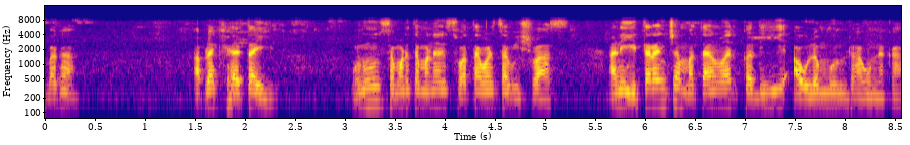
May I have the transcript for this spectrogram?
बघा आपल्या खेळता येईल. म्हणून समर्थ म्हणाले स्वतःवरचा विश्वास आणि इतरांच्या मतांवर कधीही अवलंबून राहू नका.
